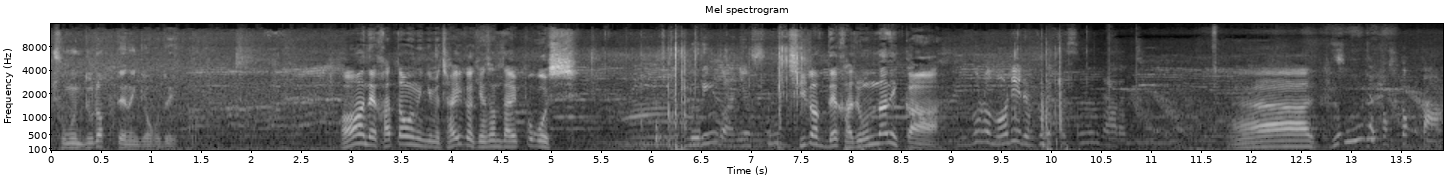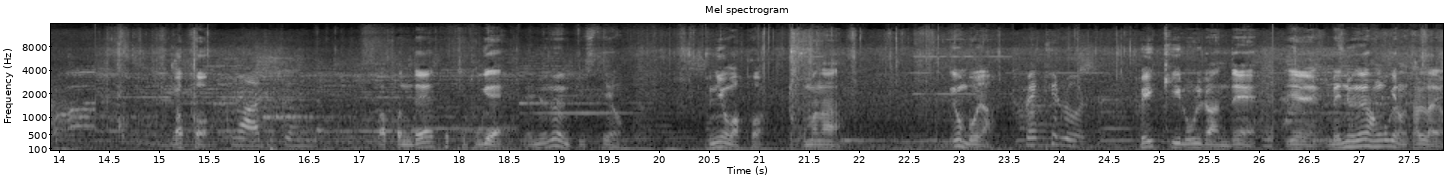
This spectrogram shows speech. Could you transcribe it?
주문 누락되는 경우도 있고. 아, 내 갔다 오는 김에 자기가 계산 다 해보고 씨. 노린 거 아니었어? 지갑 내 가져온다니까. 일부러 머리를 그렇게 쓰는 줄 알았지. 아, 그 진짜 똑똑다. 와퍼. 너 아주 귀엽다. 와퍼인데 패티 두 개. 메뉴는 비슷해요. 주니어 와퍼. 그만하. 이건 뭐야? 브레키롤. 베이키 롤이라는데 예 메뉴는 한국이랑 달라요.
